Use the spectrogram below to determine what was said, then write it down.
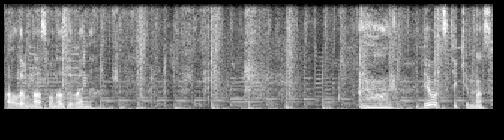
Але в нас вона зелена. І от стільки в нас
